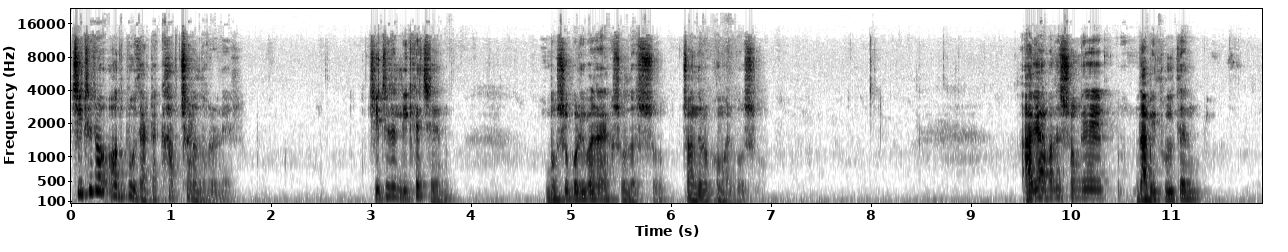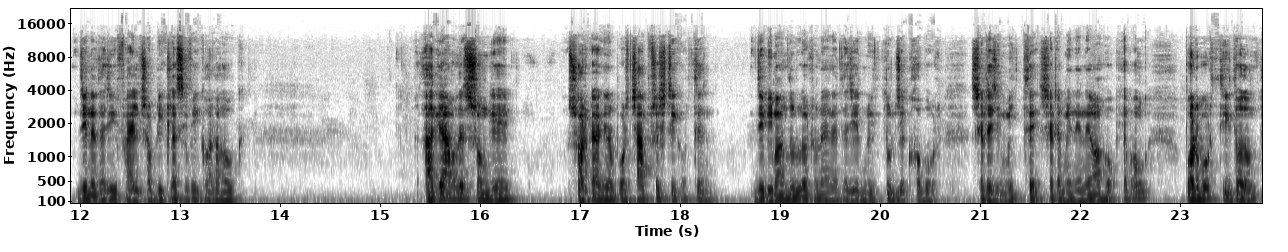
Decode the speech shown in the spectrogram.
চিঠিটা অদ্ভুত একটা খাপছাড়া ধরনের। চিঠিটা লিখেছেন বসু পরিবারের এক সদস্য, চন্দ্রকুমার বসু। আগে আমাদের সঙ্গে দাবি তুলতেন যে নেতাজি ফাইল সব ডিক্লাসিফাই করা হোক আগে আমাদের সঙ্গে সরকারের ওপর চাপ সৃষ্টি করতেন যে বিমান দুর্ঘটনায় নেতাজির মৃত্যুর যে খবর, সেটা যে মিথ্যে, সেটা মেনে নেওয়া হোক এবং পরবর্তী তদন্ত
